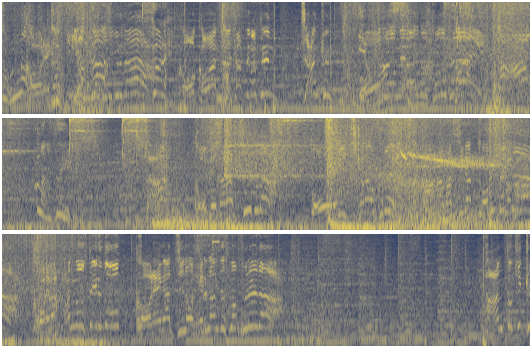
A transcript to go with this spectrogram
そんな。これがピエールのドリブルだ。ここは欠かせません。ジャン君ボールを狙いも届かない。まずいさあここからシュートだ。ボールに力を込め荒橋が飛び出したこれは反応しているぞ。これがジノ・ヘルナンデスのプレーだ。パントキック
